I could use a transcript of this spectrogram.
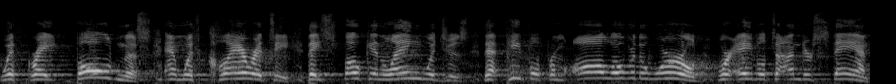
with great boldness and with clarity. They spoke in languages that people from all over the world were able to understand.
